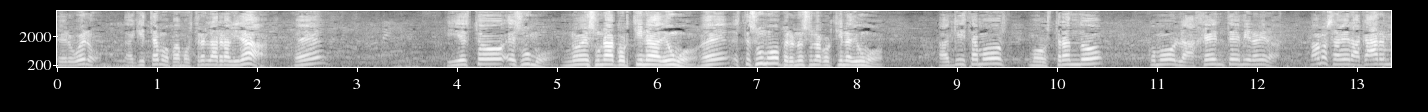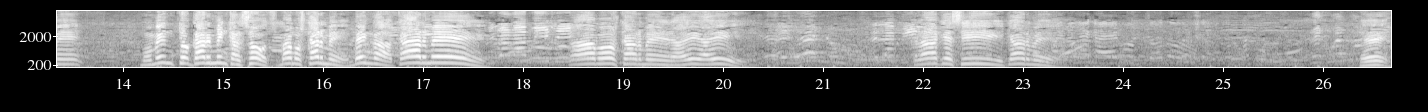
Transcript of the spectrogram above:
Pero bueno, aquí estamos para mostrar la realidad, ¿eh? Y esto es humo, no es una cortina de humo, ¿eh? Este es humo, pero no es una cortina de humo. Aquí estamos mostrando cómo la gente, mira, mira, vamos a ver a Carmen. Momento Carmen Calzots, vamos Carmen, venga, Carmen. Vamos Carmen, ahí, ahí. Claro que sí, Carmen. Eh,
